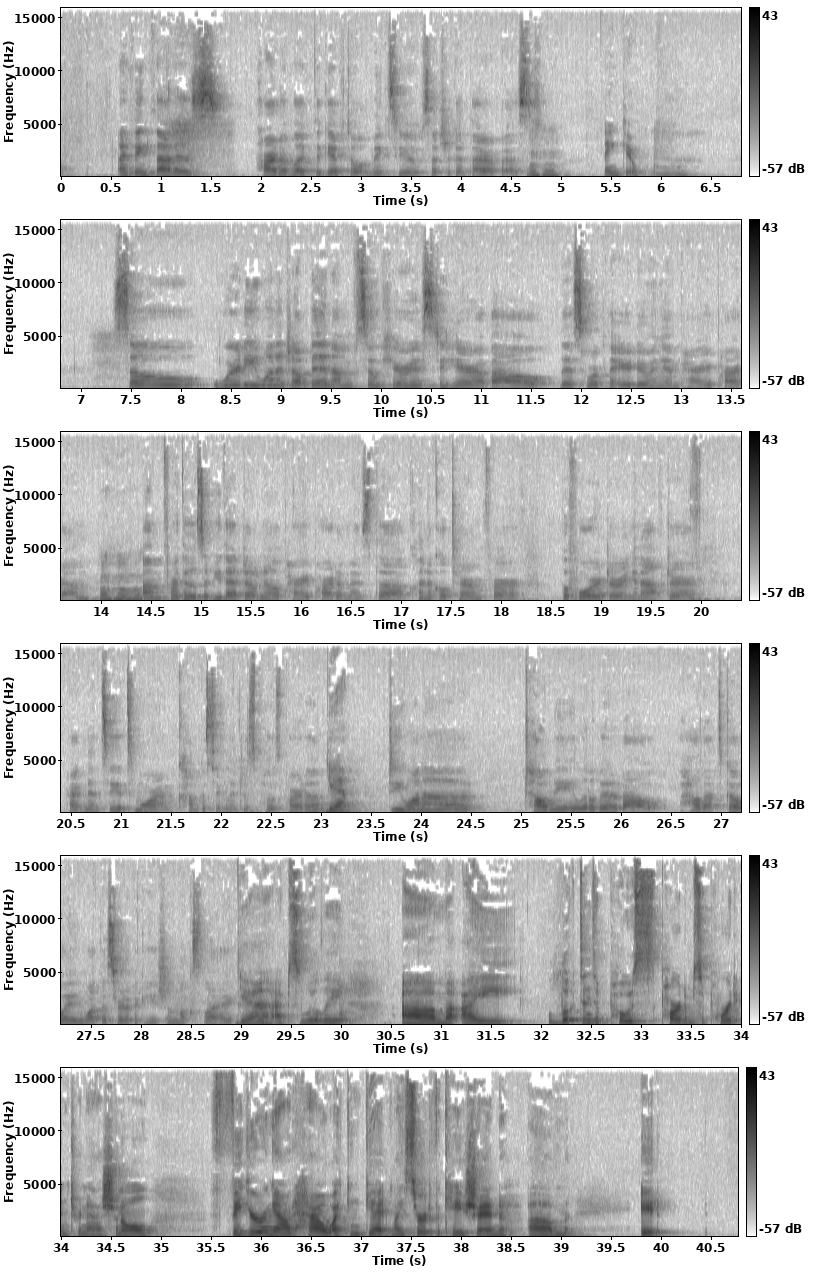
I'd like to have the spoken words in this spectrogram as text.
I think that is part of like the gift of what makes you such a good therapist. hmm Thank you. Yeah. So, where do you want to jump in? I'm so curious to hear about this work that you're doing in peripartum. hmm Um, for those of you that don't know, peripartum is the clinical term for before, during, and after pregnancy. It's more encompassing than just postpartum. Yeah. Do you want to tell me a little bit about how that's going, what the certification looks like? Yeah, absolutely. Um, I looked into Postpartum Support International, figuring out how I can get my certification. Um, it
